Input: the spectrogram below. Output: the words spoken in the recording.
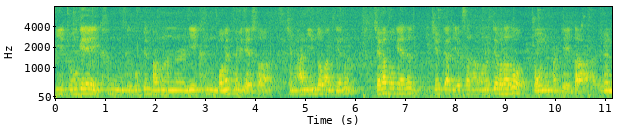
이 두 개의 큰 그 국빈 방문이 큰 모멘텀이 돼서 지금 한 인도 관계는 제가 보기에는 지금까지 역사상 어느 때보다도 좋은 관계에 있다 이런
